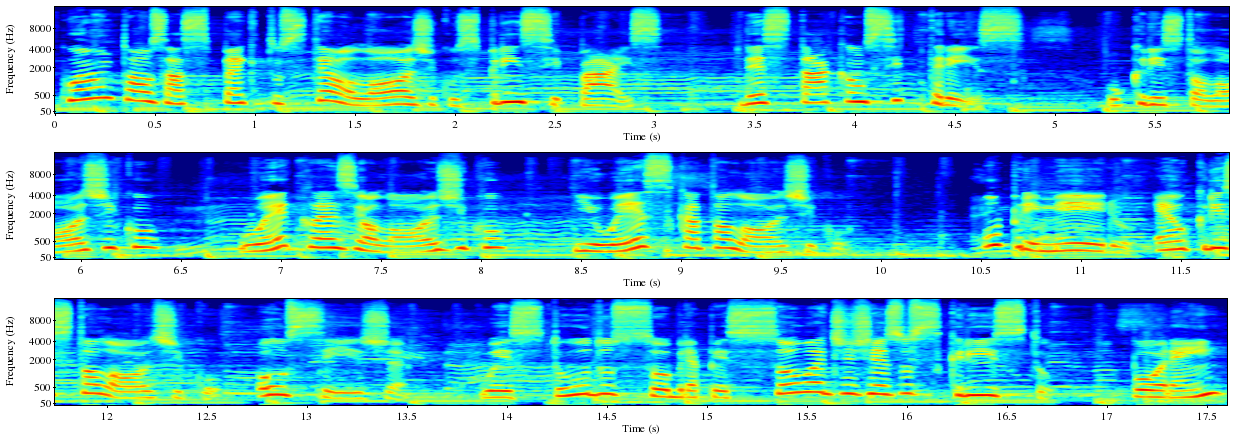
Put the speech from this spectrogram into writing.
Quanto aos aspectos teológicos principais, destacam-se três: o cristológico, o eclesiológico e o escatológico. O primeiro é o cristológico, ou seja, o estudo sobre a pessoa de Jesus Cristo, porém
